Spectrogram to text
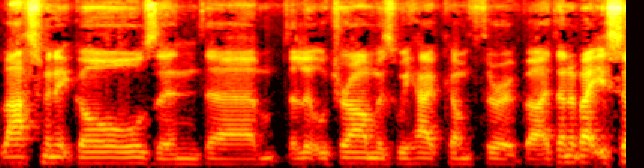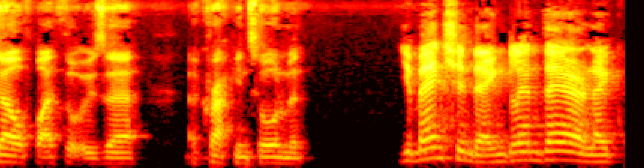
last minute goals and um, the little dramas we had come through. But I don't know about yourself, but I thought it was a, a cracking tournament. You mentioned England there, like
